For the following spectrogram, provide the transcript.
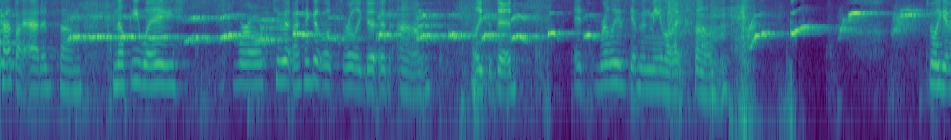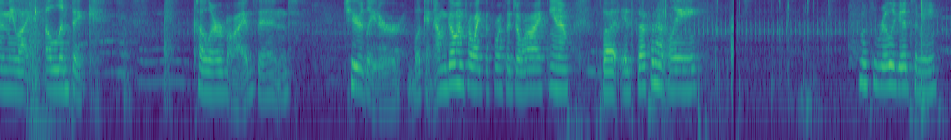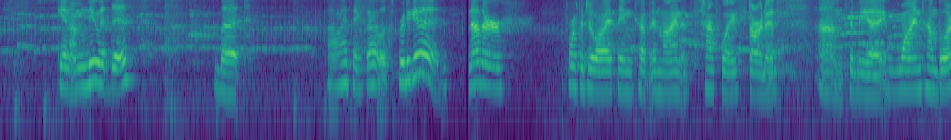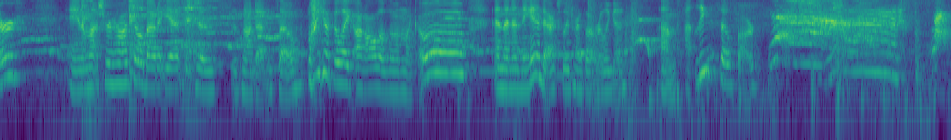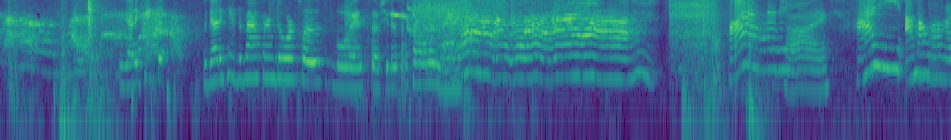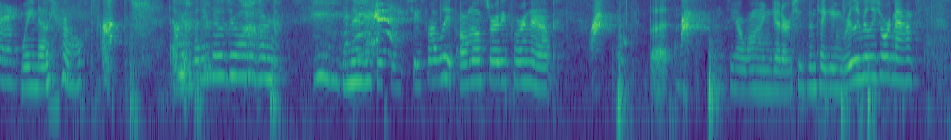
Cup. I added some Milky Way swirls to it. I think it looks really good. Um, at least it did. It really is giving me like some, it's really giving me like Olympic color vibes and cheerleader looking. I'm going for like the 4th of July, you know, but it's definitely, looks really good to me. Again, I'm new at this, but I think that looks pretty good. Another 4th of July themed cup in mine. It's halfway started. Um, it's gonna be a wine tumbler and I'm not sure how I feel about it yet because it's not done. So like I feel like on all of them I'm like, oh, and then in the end it actually turns out really good. Um, at least so far. We gotta keep the we gotta keep the bathroom door closed, boys, so she doesn't crawl in there. Hi. Hi. Hi, I'm Oliver. We know you're Oliver. Everybody knows you're Oliver. And there's your sister. She's probably almost ready for a nap. But let's see how long I can get her. She's been taking really, really short naps,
